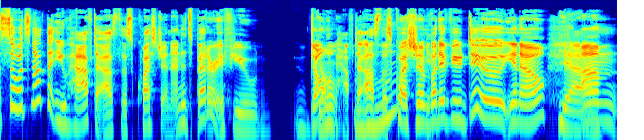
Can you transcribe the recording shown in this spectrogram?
So it's not that you have to ask this question, and it's better if you don't, Don't. have to ask this Mhm. question. But if you do, you know, Yeah. um,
